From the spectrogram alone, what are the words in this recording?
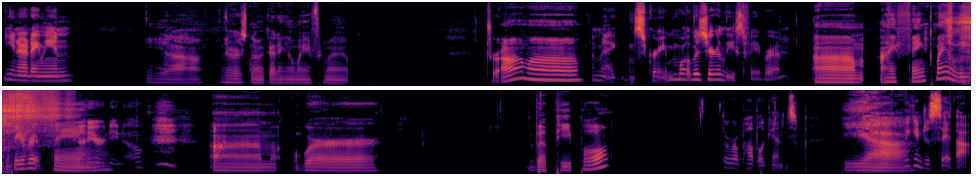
You know what I mean? Yeah, there was no getting away from it. Drama. I'm gonna scream. What was your least favorite? Um, I think my least favorite thing. I already know. um were the people. The Republicans. Yeah. We can just say that.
